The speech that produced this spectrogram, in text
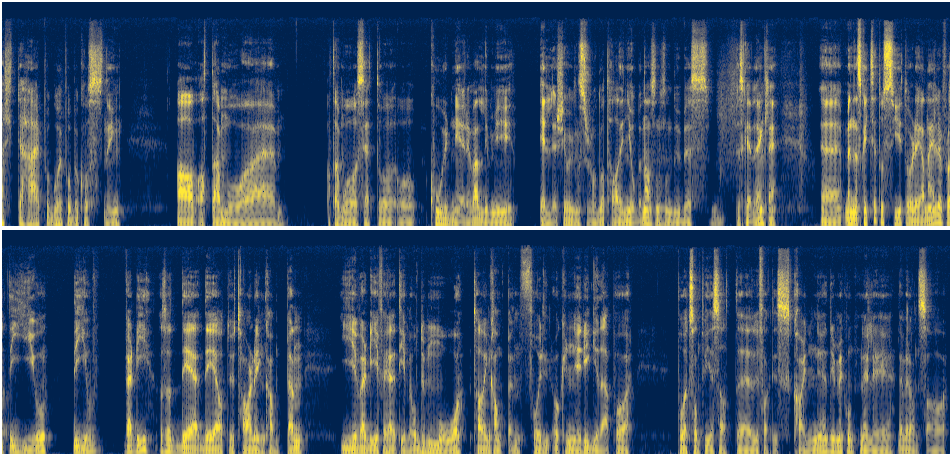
alt det her går på bekostning av at jeg må at jeg må sitte og, og koordinere veldig mye ellers i organisasjonen og ta den jobben, da, sånn som du bes, beskrev det, egentlig. Eh, men jeg skal ikke sitte og syte over det igjen heller, for det gir, jo, det gir jo verdi. Altså det, det, at du tar den kampen, gir verdi for hele teamet, og du må ta den kampen for å kunne rigge deg på, på et sånt vis at uh, du faktisk kan drive med kontinuerlige leveranser og,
